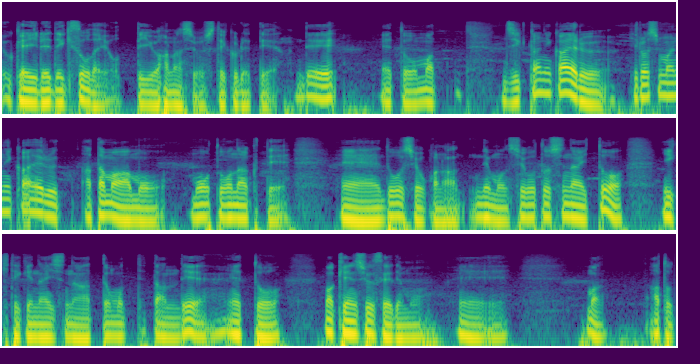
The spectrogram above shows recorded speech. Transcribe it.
受け入れできそうだよっていう話をしてくれて。でえっ、とまあ実家に帰る広島に帰る頭はもう毛頭なくて、えー、どうしようかな。でも仕事しないと生きていけないしなって思ってたんでえっ、とまあ研修生でも、えー、まああと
